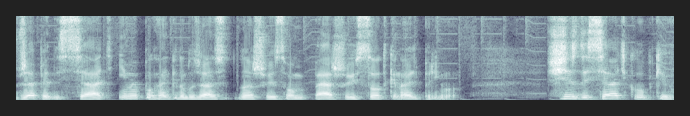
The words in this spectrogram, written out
вже 50, і ми полегенько наближаємося до нашої з вами першої сотки на Ель Прімо. 60 кубків.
